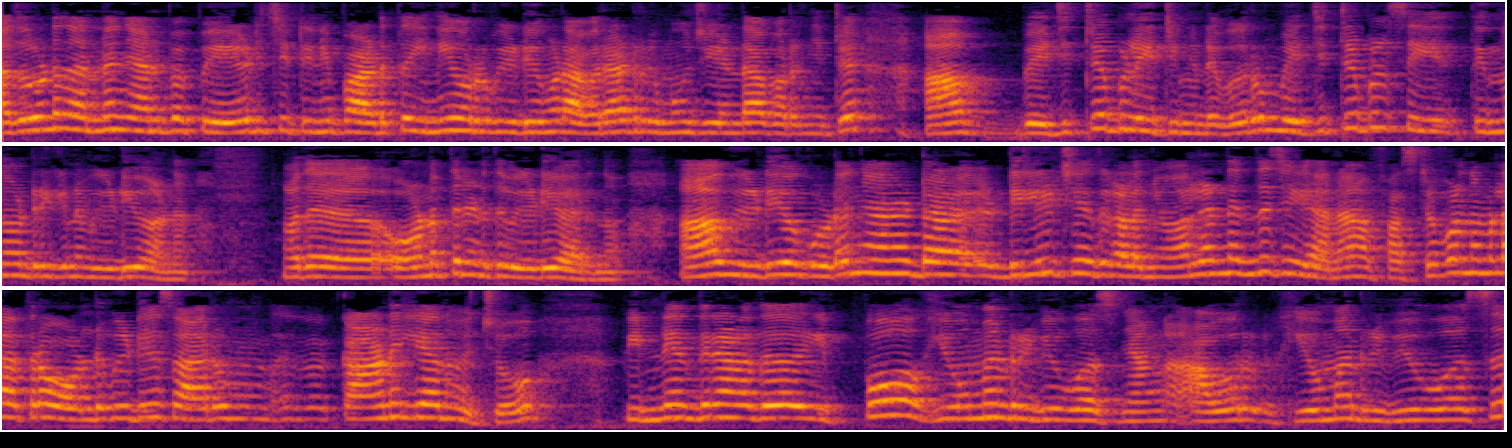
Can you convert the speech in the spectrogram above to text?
അതുകൊണ്ട് തന്നെ ഞാനിപ്പോൾ പേടിച്ചിട്ട് ഇനിയിപ്പോൾ അടുത്ത ഇനി ഒരു വീഡിയോ കൂടെ അവരായിട്ട് റിമൂവ് ചെയ്യേണ്ട പറഞ്ഞിട്ട് ആ വെജിറ്റബിൾ ഈറ്റിങ്ങിന്റെ വെറും വെജിറ്റബിൾസ് തിന്നുകൊണ്ടിരിക്കുന്ന വീഡിയോ ആണ്. അത് ഓണത്തിനെടുത്ത വീഡിയോ ആയിരുന്നു. ആ വീഡിയോ കൂടെ ഞാൻ ഡിലീറ്റ് ചെയ്ത് കളഞ്ഞു. അല്ലാണ്ട് എന്ത് ചെയ്യാനാ? ഫസ്റ്റ് ഓഫ് ഓൾ നമ്മൾ അത്ര ഓൾഡ് വീഡിയോസ് ആരും കാണില്ല എന്ന് വെച്ചോ. പിന്നെ എന്തിനാണത്? ഇപ്പോൾ ഹ്യൂമൻ റിവ്യൂവേഴ്സ് ഞങ്ങൾ അവർ ഹ്യൂമൻ റിവ്യൂവേഴ്സ്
